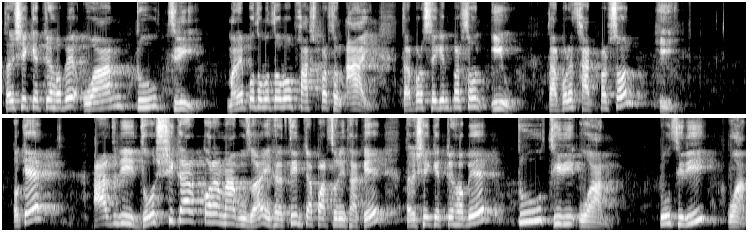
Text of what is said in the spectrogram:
তাহলে সেক্ষেত্রে হবে ওয়ান টু থ্রি মানে প্রথমত হব ফার্স্ট পার্সন আই তারপর সেকেন্ড পার্সন ইউ তারপরে থার্ড পার্সন হি ওকে আর যদি দোষ স্বীকার করা না বোঝায়, এখানে তিনটা পার্সনই থাকে, তাহলে সেই ক্ষেত্রে হবে two three one two three one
